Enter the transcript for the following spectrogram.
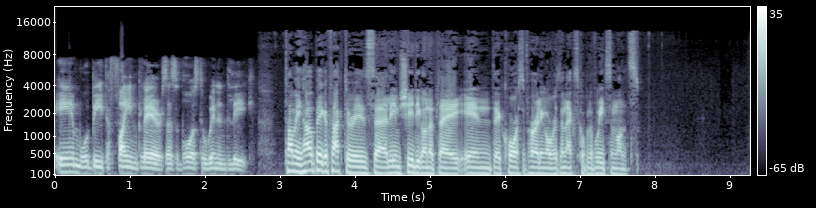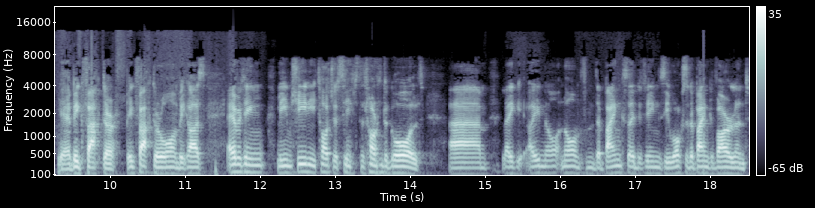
aim would be to find players as opposed to winning the league. Tommy, how big a factor is uh, Liam Sheedy going to play in the course of hurling over the next couple of weeks and months? Yeah, big factor, big factor on because everything Liam Sheedy touches seems to turn to gold. Um, like I know, know him from the bank side of things. He works at the Bank of Ireland.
